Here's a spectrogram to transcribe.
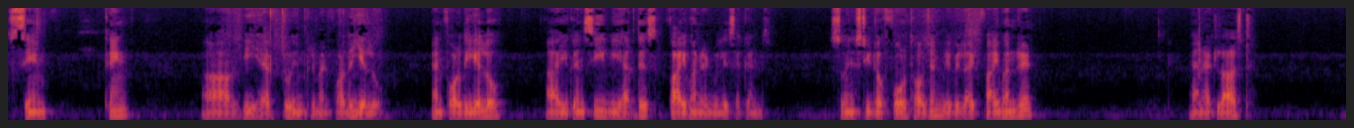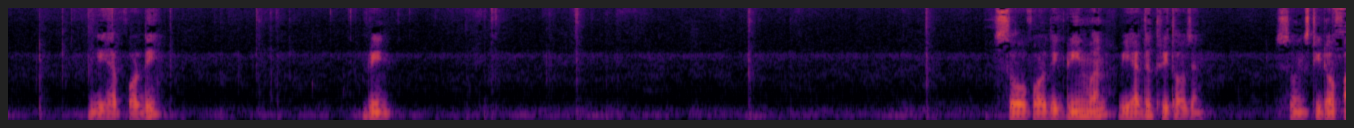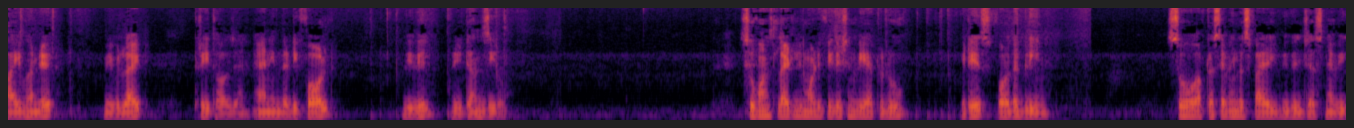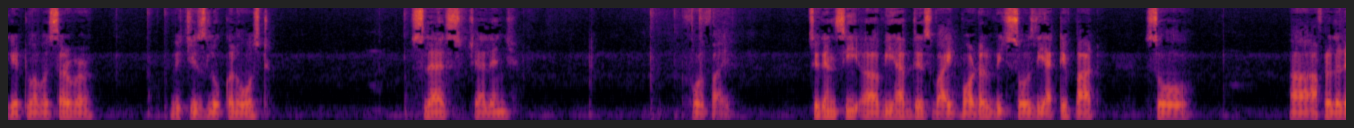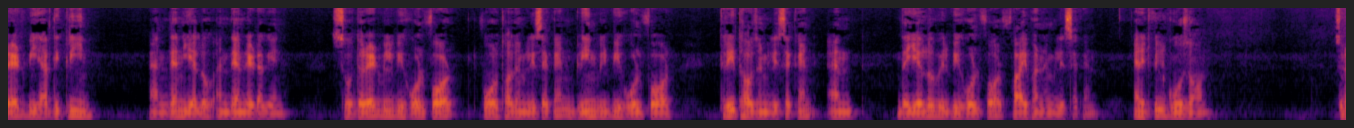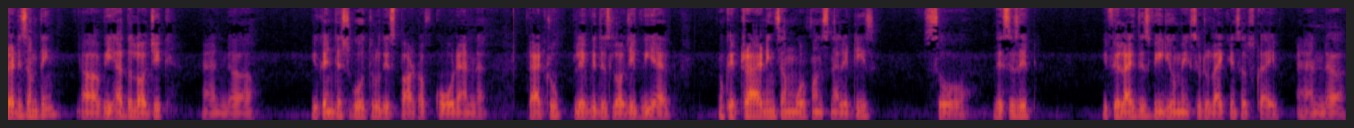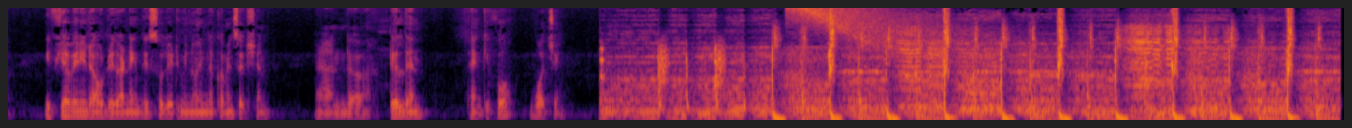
same thing uh, we have to implement for the yellow. And for the yellow uh, you can see we have this 500 milliseconds. So instead of 4000 we will write 500 and at last we have for the green. So for the green one we have the 3000 so instead of 500 we will write 3000 and in the default we will return 0 so one slightly modification we have to do it is for the green. So after saving this file we will just navigate to our server which is localhost slash challenge 45 so you can see uh, we have this white border which shows the active part. So uh, after the red we have the green and then yellow and then red again. So the red will be hold for 4000 millisecond green will be hold for 3000 millisecond and the yellow will be hold for 500 millisecond and it will goes on. So that is something uh, we have the logic and uh, you can just go through this part of code and try to play with this logic we have. Okay try adding some more functionalities. So this is it. If you like this video make sure to like and subscribe. And uh, if you have any doubt regarding this so let me know in the comment section. And uh, till then thank you for watching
